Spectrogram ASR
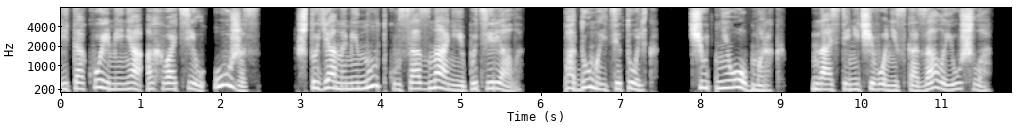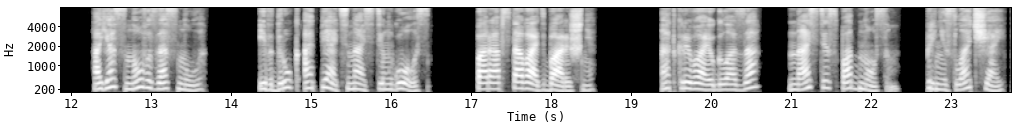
И такой меня охватил ужас, что я на минутку сознание потеряла. Подумайте только, Чуть не обморок. Настя ничего не сказала и ушла. А я снова заснула. И вдруг опять Настин голос. «Пора вставать, барышня». Открываю глаза, Настя с подносом. Принесла чай.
